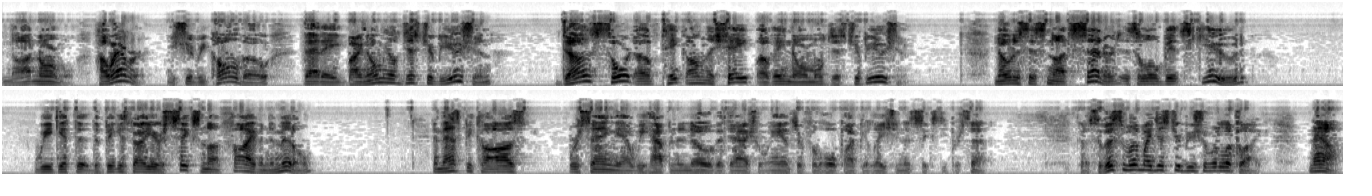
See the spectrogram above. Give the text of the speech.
not normal. However, you should recall, though, that a binomial distribution does sort of take on the shape of a normal distribution. Notice it's not centered, it's a little bit skewed. We get the, the biggest value of 6, not 5 in the middle. And that's because we're saying that we happen to know that the actual answer for the whole population is 60%. So this is what my distribution would look like. Now,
